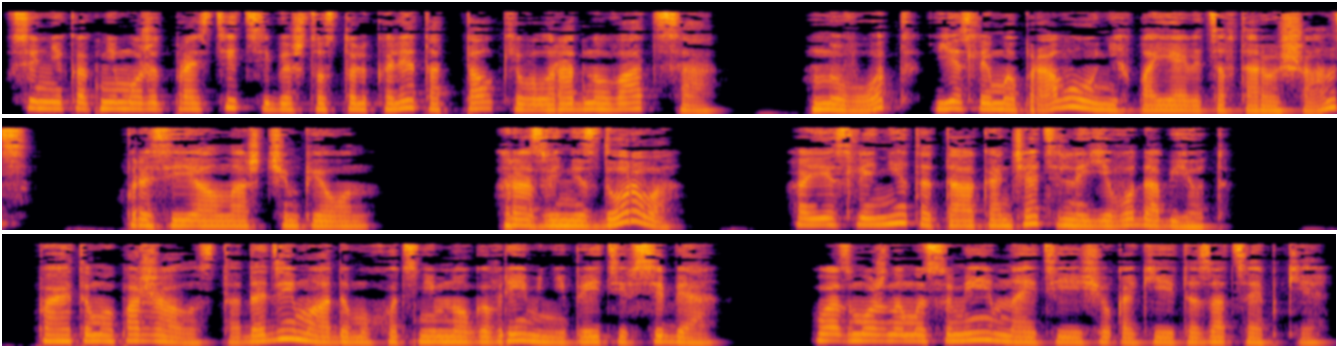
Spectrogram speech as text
Все никак не может простить себе, что столько лет отталкивал родного отца. Ну вот, если мы правы, у них появится второй шанс, просиял наш чемпион. Разве не здорово? А если нет, это окончательно его добьет. Поэтому, пожалуйста, дадим Адаму хоть немного времени прийти в себя. Возможно, мы сумеем найти еще какие-то зацепки.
